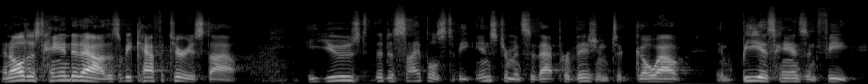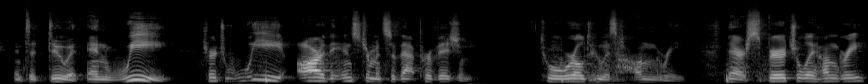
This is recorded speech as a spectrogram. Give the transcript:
and I'll just hand it out. This will be cafeteria style. He used the disciples to be instruments of that provision, to go out and be his hands and feet and to do it. And we, church, we are the instruments of that provision to a world who is hungry. They are spiritually hungry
